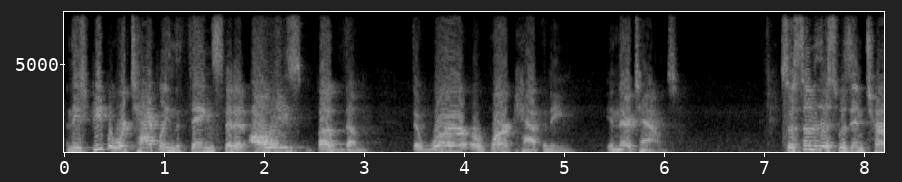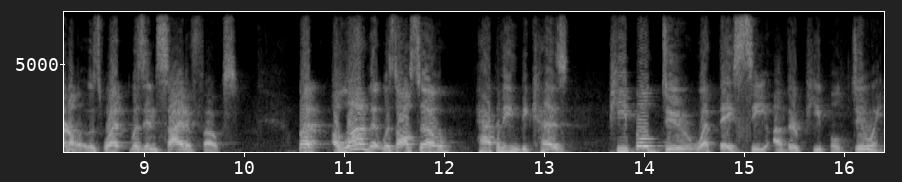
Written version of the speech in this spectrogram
And these people were tackling the things that had always bugged them that were or weren't happening in their towns. So some of this was internal, it was what was inside of folks. But a lot of it was also happening because people do what they see other people doing.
